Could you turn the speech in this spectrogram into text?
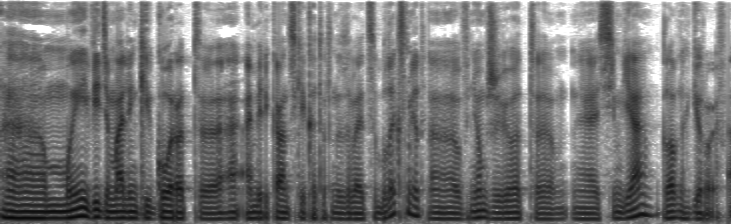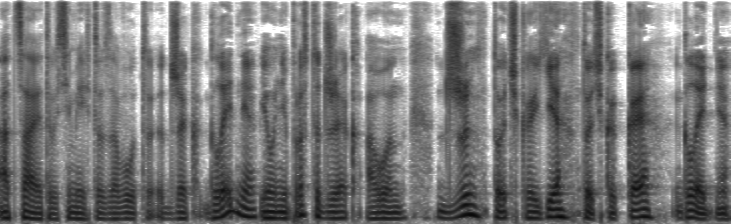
Мы видим маленький город американский, который называется Блэксмит. В нем живет семья главных героев. Отца этого семейства зовут Джек Гледни, и он не просто Джек, а он G.E.K. Гледни.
